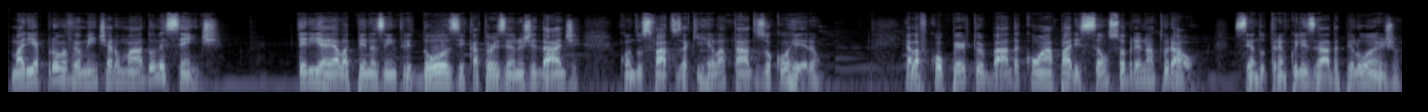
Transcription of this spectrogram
Maria provavelmente era uma adolescente. Teria ela apenas entre 12 e 14 anos de idade quando os fatos aqui relatados ocorreram. Ela ficou perturbada com a aparição sobrenatural, sendo tranquilizada pelo anjo.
